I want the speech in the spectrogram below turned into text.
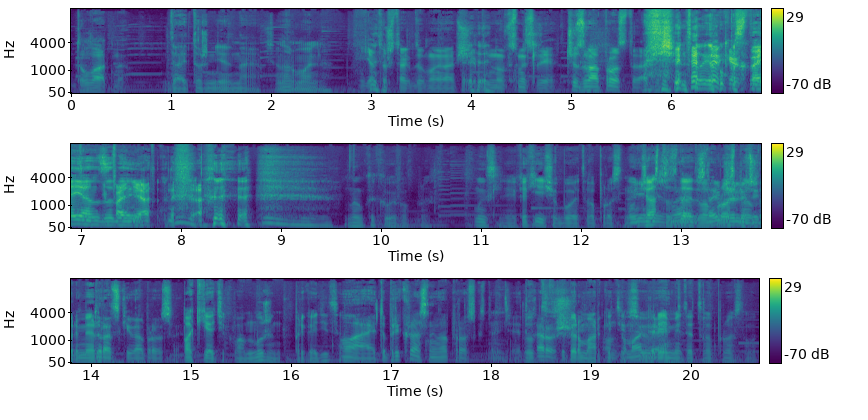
Да ладно. Да, я тоже не знаю. Все нормально. Я тоже так думаю вообще. Ну, в смысле, что за вопрос-то вообще? Ну, его постоянно задают. Ну, какой вопрос? В смысле? Какие еще бывают вопросы? Ну, Ну, часто знаю, задают вопрос, же люди например, дурацкие вопросы. пакетик вам нужен? Пригодится? А, это прекрасный вопрос, кстати. Это Тут в хороший. Он супермаркете все время этот вопрос вот,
